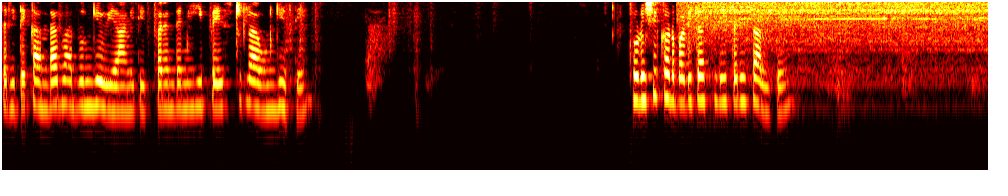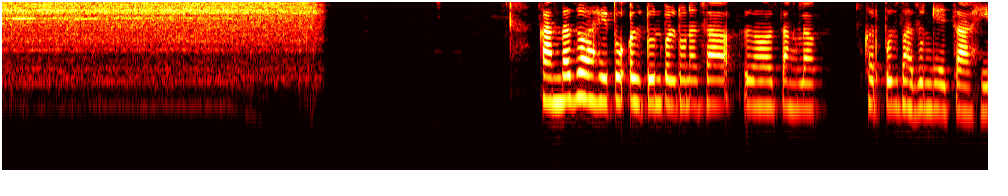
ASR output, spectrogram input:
तर इथे कांदा भाजून घेऊया आणि तिथपर्यंत मी ही पेस्ट लावून घेते. थोडीशी खडबडीत असली तरी चालते. कांदा जो आहे तो अलटून पलटून असा चांगला खरपूस भाजून घ्यायचा आहे.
